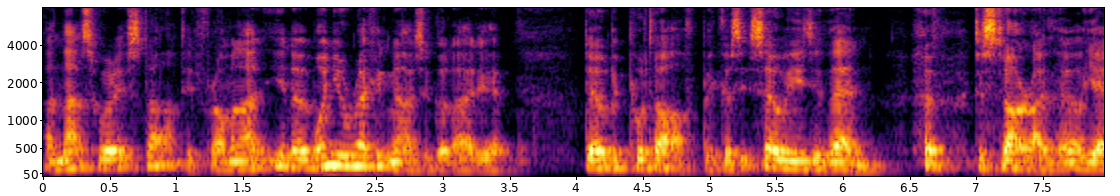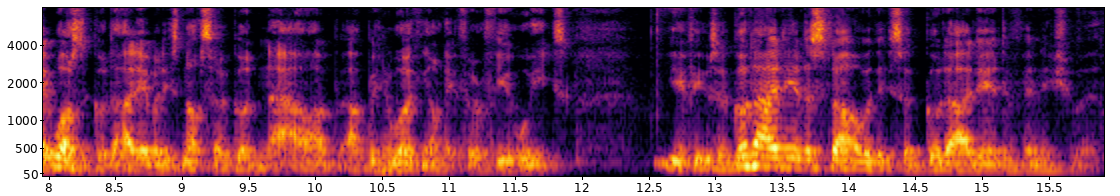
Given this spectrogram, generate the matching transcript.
And that's where it started from. And, I, you know, when you recognise a good idea, don't be put off because it's so easy then to start writing. Oh, yeah, it was a good idea, but it's not so good now. I've, I've been working on it for a few weeks. If it was a good idea to start with, it's a good idea to finish with.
